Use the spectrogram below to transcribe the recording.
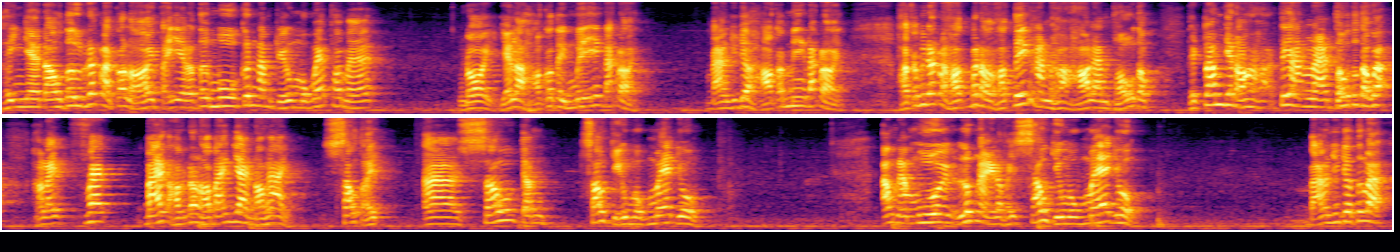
thì nhà đầu tư rất là có lợi tại vì nhà đầu tư mua có 5 triệu một mét thôi mà. Rồi vậy là họ có tiền miếng đất rồi. Bạn chưa chưa? Họ có miếng đất rồi. Họ có miếng đất là họ bắt đầu họ tiến hành họ, họ làm thủ tục. Thì trong giai đoạn họ tiến hành làm thủ tục á họ lại phát bán họ đó là họ bán giai đoạn 2 6 tỷ. À 600 6 triệu một mét vuông ông nào mua lúc này là phải 6 triệu một mé vuông bạn hiểu chưa tức là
